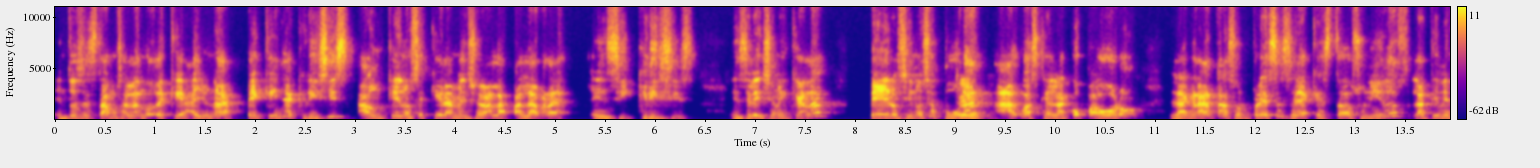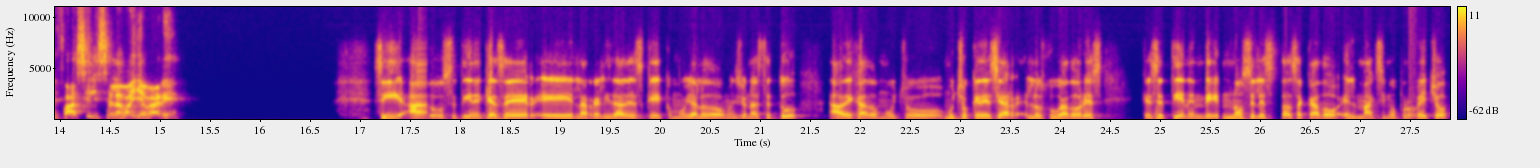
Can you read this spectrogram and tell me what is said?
Entonces estamos hablando de que hay una pequeña crisis, aunque no se quiera mencionar la palabra en sí crisis en selección mexicana, pero si no se apuran, aguas que en la Copa Oro, la grata sorpresa sería que Estados Unidos la tiene fácil y se la va a llevar, ¿eh? Sí, algo se tiene que hacer. Eh, la realidad es que, como ya lo mencionaste tú, ha dejado mucho, mucho que desear. Los jugadores que se tienen de no se les ha sacado el máximo provecho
